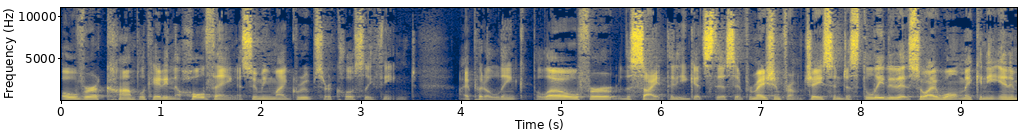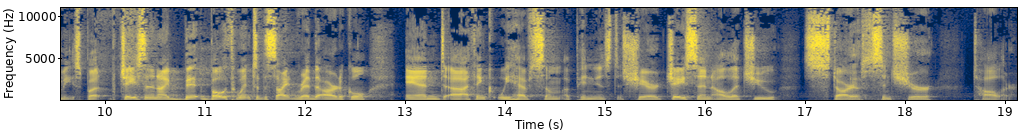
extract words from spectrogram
overcomplicating the whole thing, assuming my groups are closely themed? I put a link below for the site that he gets this information from. Jason just deleted it, so I won't make any enemies. But Jason and I bit, both went to the site, read the article, and uh, I think we have some opinions to share. Jason, I'll let you start Yes. since you're taller.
